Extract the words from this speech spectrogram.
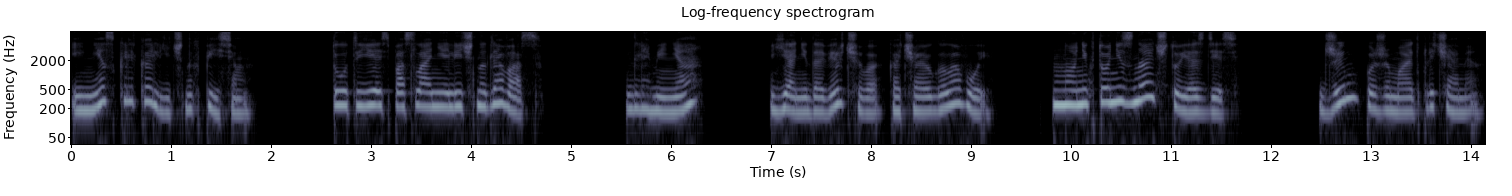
и несколько личных писем. Тут есть послание лично для вас. Для меня? Я недоверчиво качаю головой. Но никто не знает, что я здесь. Джим пожимает плечами.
